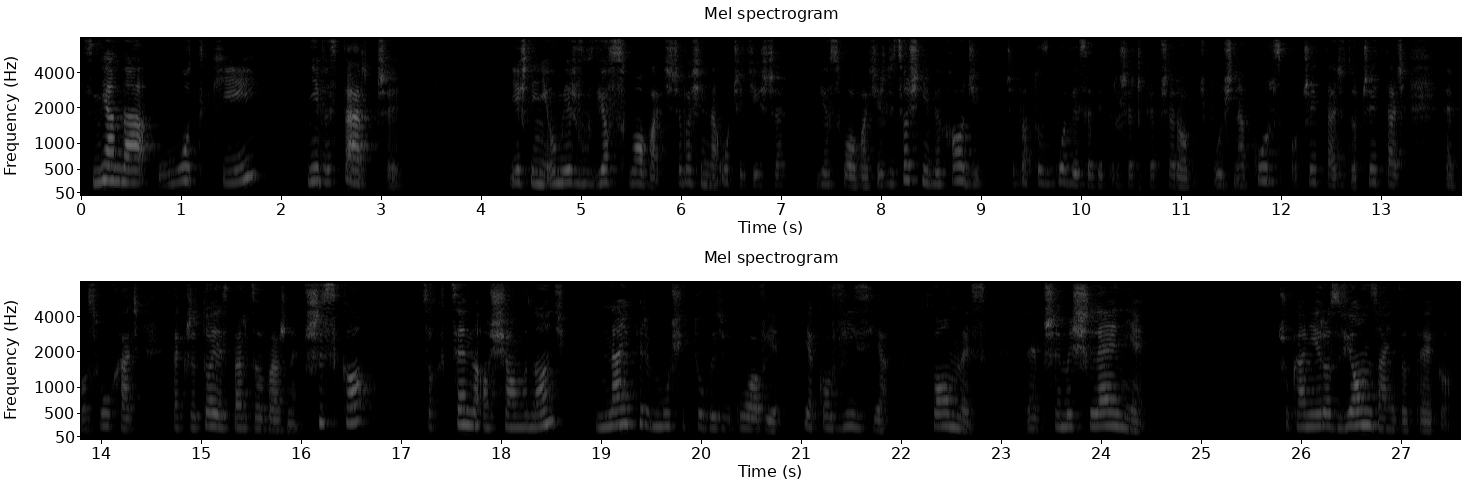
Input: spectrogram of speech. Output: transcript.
zmiana łódki nie wystarczy, jeśli nie umiesz wiosłować. Trzeba się nauczyć jeszcze wiosłować. Jeżeli coś nie wychodzi, trzeba tu w głowie sobie troszeczkę przerobić, pójść na kurs, poczytać, doczytać, e, posłuchać. Także to jest bardzo ważne. Wszystko, co chcemy osiągnąć, najpierw musi tu być w głowie, jako wizja, pomysł, e, przemyślenie, szukanie rozwiązań do tego.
